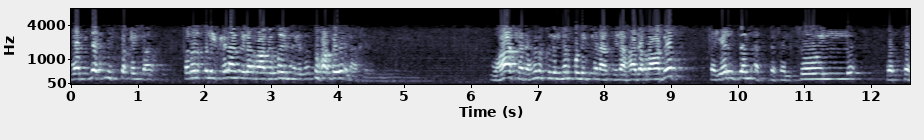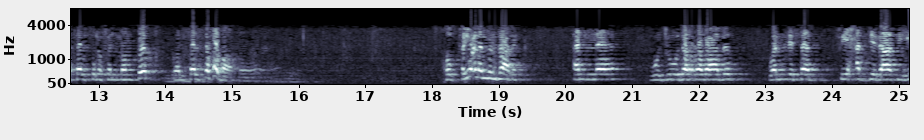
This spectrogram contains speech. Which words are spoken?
وثلاث مستقلات فننقل الكلام إلى الرابطين أيضا إلى آخره. وهكذا. ننقل ننقل الكلام إلى هذا الرابط. فيلزم التسلسل والتسلسل في المنطق والفلسفة باطل. خب فيعلم من ذلك أن وجود الروابط والنسب في حد ذاته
